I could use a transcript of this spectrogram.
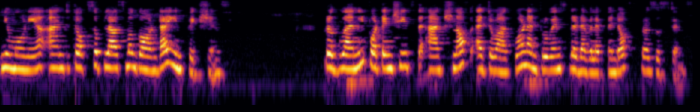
pneumonia and toxoplasma gondii infections. Proguanil potentiates the action of atovaquone and prevents the development of resistance.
